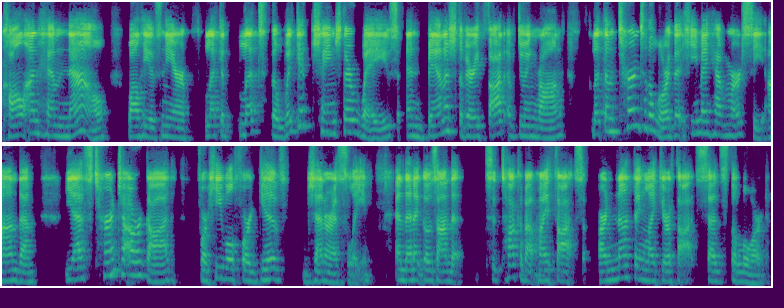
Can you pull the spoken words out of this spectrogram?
Call on him now while he is near. Let, let the wicked change their ways and banish the very thought of doing wrong. Let them turn to the lord that he may have mercy on them Yes, turn to our God, for he will forgive generously. And then it goes on that to talk about my thoughts are nothing like your thoughts, says the Lord.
